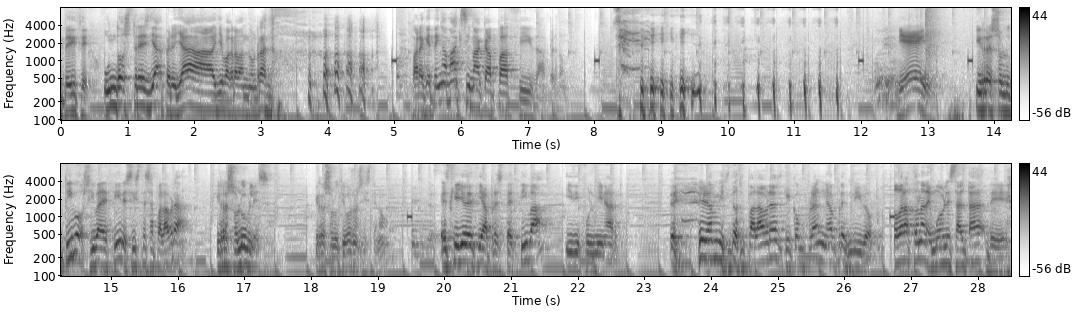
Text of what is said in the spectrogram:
Porque te dice un, dos, tres ya, pero ya lleva grabando un rato. Para que tenga máxima capacidad, perdón. Bien. Irresolutivos, iba a decir, ¿existe esa palabra? Irresolubles. Irresolutivos no existe, ¿no? Es que yo decía perspectiva y difulminar. Eran mis dos palabras que con Frank he aprendido. Toda la zona de muebles alta de...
